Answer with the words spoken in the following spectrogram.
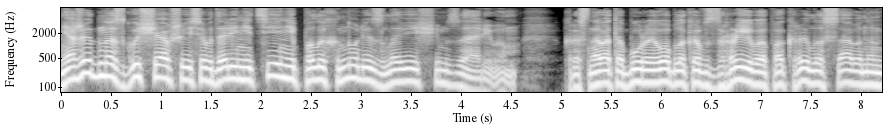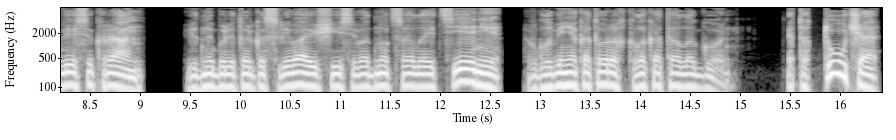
Неожиданно сгущавшиеся в долине тени полыхнули зловещим заревом. Красновато-бурое облако взрыва покрыло саваном весь экран. Видны были только сливающиеся в одно целое тени, в глубине которых клокотал огонь. Эта туча,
